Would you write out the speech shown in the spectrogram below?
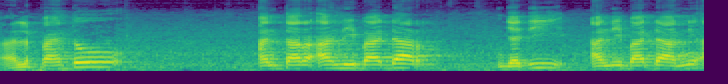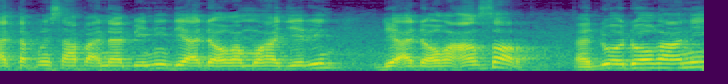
Ha, lepas tu, antara ahli badar, jadi ahli badar ni ataupun sahabat Nabi ni, dia ada orang muhajirin, dia ada orang ansar. Dua-dua orang ni,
